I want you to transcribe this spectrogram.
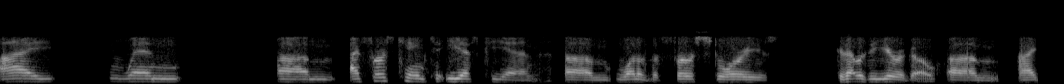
i when um i first came to espn um one of the first stories because that was a year ago. Um, I,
